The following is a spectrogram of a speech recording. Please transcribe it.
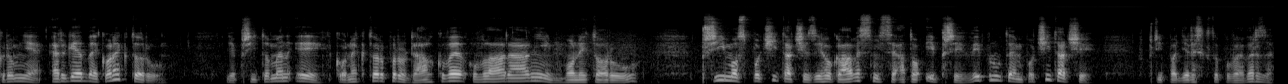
Kromě RGB konektoru je přítomen i konektor pro dálkové ovládání monitoru přímo z počítače z jeho klávesnice, a to i při vypnutém počítači v případě desktopové verze.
